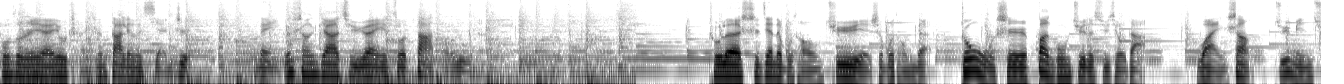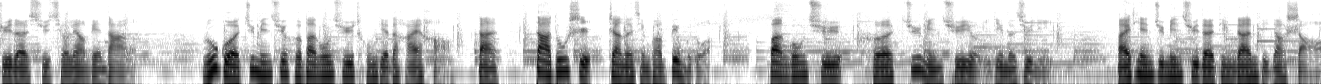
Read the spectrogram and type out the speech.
工作人员又产生大量的闲置，哪个商家去愿意做大投入呢？除了时间的不同，区域也是不同的。中午是办公区的需求大，晚上。居民区的需求量变大了。如果居民区和办公区重叠的还好，但大都市这样的情况并不多。办公区和居民区有一定的距离，白天居民区的订单比较少，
